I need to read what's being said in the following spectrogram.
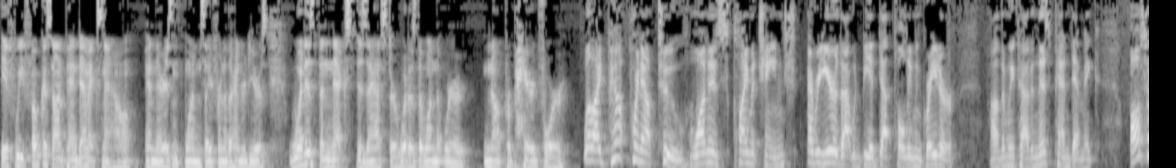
if we focus on pandemics now, and there isn't one, say, for another hundred years, what is the next disaster? What is the one that we're not prepared for? Well, I'd point out two. One is climate change. Every year that would be a death toll even greater uh, than we've had in this pandemic. Also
